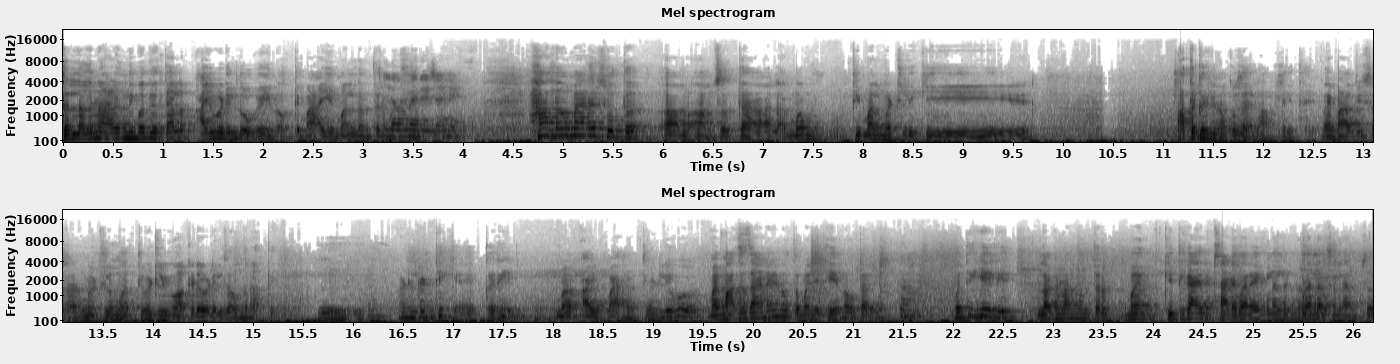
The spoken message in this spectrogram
तर लग्न आळंदीमध्ये त्याला आई वडील दोघंही नव्हते. मग आई मला नंतर हा लव्ह मॅरेज होतं. आम- आमचं त्यावेळेला मग ती मला म्हटली की आता घरी नको जायला आपल्या इथे. नाही मला विसरणार. म्हटलं मग ती म्हटली मी वाकडे वडील जाऊन राहते. म्हटलं ठीक आहे घरी. मग आई ती म्हटली हो. मग माझं जाणं नव्हतं म्हणजे हे नव्हतं आलं. मग ती गेली लग्नानंतर. मग किती काय साडेबारा एकला लग्न झालं असेल आमचं.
